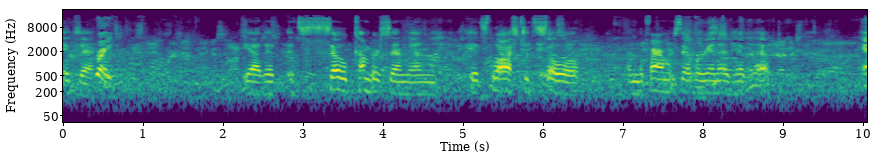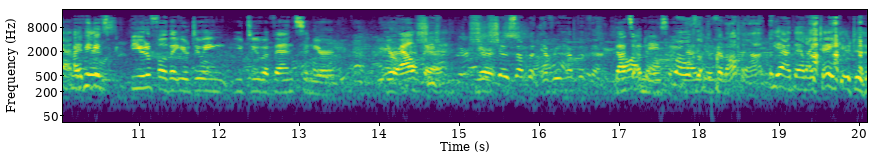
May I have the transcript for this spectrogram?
Exactly. Right. Yeah, that it's so cumbersome and it's lost its soul. And the farmers that were in it have left. And I it think is- it's beautiful that you're doing you do events and you're you're out there. She You're, shows up at every hemp event. that's No, amazing. Well, Now that, that I'm at. yeah, that I take you to.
